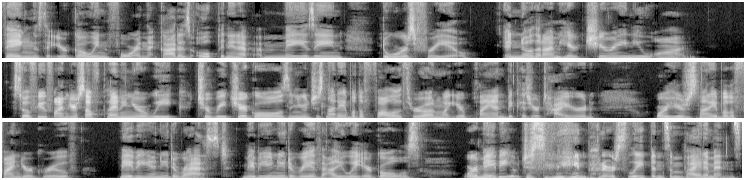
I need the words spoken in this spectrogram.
things that you're going for and that God is opening up amazing doors for you. And know that I'm here cheering you on. So, if you find yourself planning your week to reach your goals and you're just not able to follow through on what you're planned because you're tired or you're just not able to find your groove, maybe you need to rest. Maybe you need to reevaluate your goals. Or maybe you just need better sleep and some vitamins.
